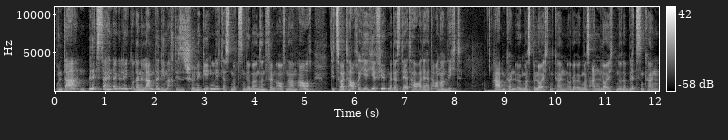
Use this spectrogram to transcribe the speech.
Und da ein Blitz dahinter gelegt oder eine Lampe, die macht dieses schöne Gegenlicht, das nutzen wir bei unseren Filmaufnahmen auch. Die zwei Taucher hier, hier fehlt mir das der Taucher, der hätte auch noch ein Licht haben können, irgendwas beleuchten können oder irgendwas anleuchten oder blitzen können.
